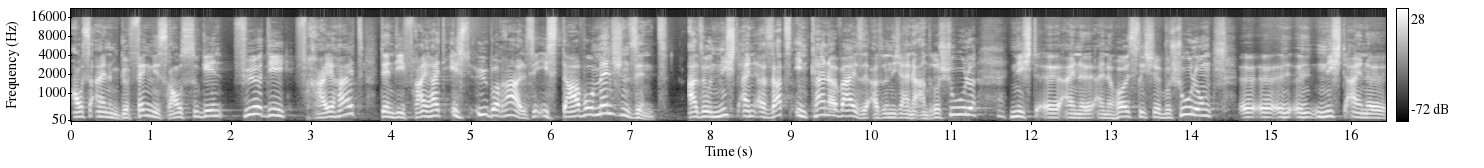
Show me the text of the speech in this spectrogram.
aus einem Gefängnis rauszugehen für die Freiheit, denn die Freiheit ist überall. Sie ist da, wo Menschen sind. Also nicht ein Ersatz in keiner Weise, also nicht eine andere Schule, nicht äh, eine, eine häusliche Beschulung, äh, äh, äh nicht eine,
